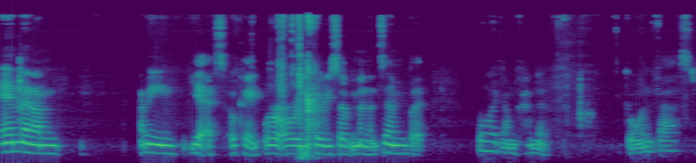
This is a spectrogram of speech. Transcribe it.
And then I'm, I mean, yes, okay, we're already 37 minutes in, but I feel like I'm kind of going fast.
